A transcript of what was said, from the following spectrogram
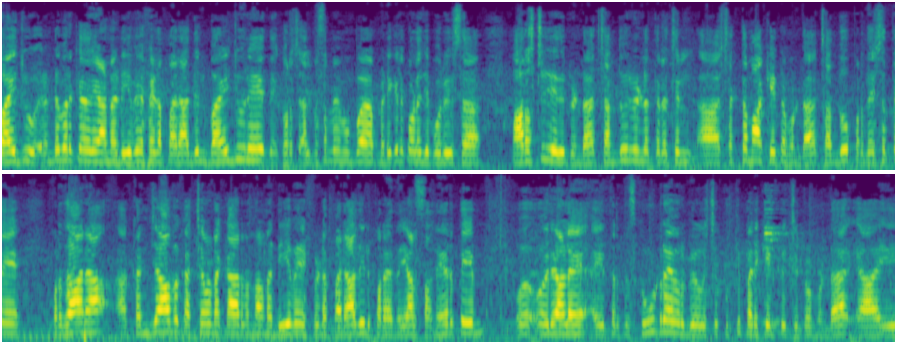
ബൈജു രണ്ടുപേർക്കെതിരെയാണ് ഡിവൈഎഫ്ഐയുടെ പരാതിയിൽ ബൈജുവിനെ കുറച്ച് അല്പസമയം മുമ്പ് മെഡിക്കൽ കോളേജ് പോലീസ് അറസ്റ്റ് ചെയ്തിട്ടുണ്ട്. ചന്തുവിന് തിരച്ചിൽ ശക്തമാക്കിയിട്ടുമുണ്ട്. ചന്തു പ്രദേശത്തെ പ്രധാന കഞ്ചാവ് കച്ചവടക്കാരനെന്നാണ് ഡിവൈഎഫ്ഐയുടെ പരാതിയിൽ പറയുന്നത്. ഇയാൾ നേരത്തെയും ഒരാളെ ഇത്തരത്തിൽ സ്ക്രൂ ഡ്രൈവർ ഉപയോഗിച്ച് കുത്തിപ്പരിക്കേൽപ്പിച്ചിട്ടുമുണ്ട്. ഈ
